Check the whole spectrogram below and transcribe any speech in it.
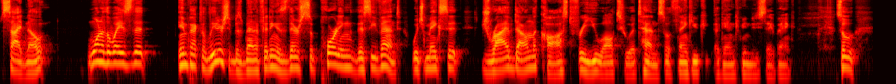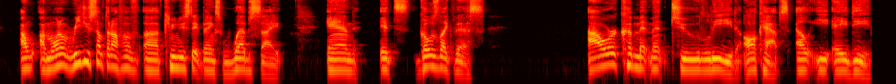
Side note, one of the ways that Impact of Leadership is benefiting is they're supporting this event, which makes it drive down the cost for you all to attend. So thank you again, Community State Bank. So I, I want to read you something off of uh, Community State Bank's website, and it goes like this: Our commitment to lead, all caps, L E A D.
